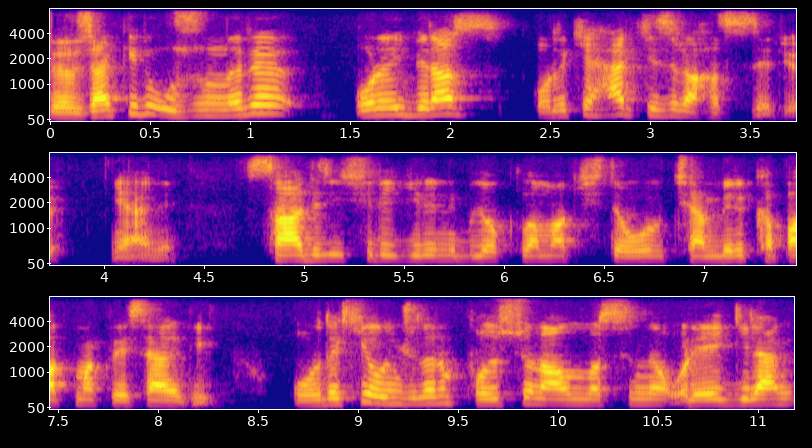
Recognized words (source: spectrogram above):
Ve özellikle de uzunları orayı biraz oradaki herkesi rahatsız ediyor. Yani sadece içeri gireni bloklamak işte o çemberi kapatmak vesaire değil. Oradaki oyuncuların pozisyon almasını oraya giren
